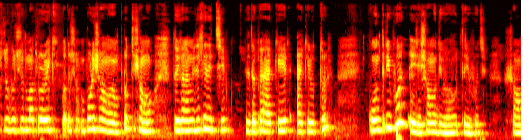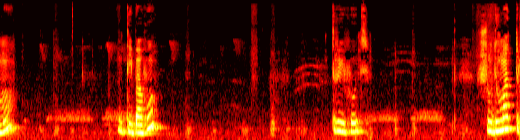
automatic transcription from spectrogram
ত্রিভুজ শুধুমাত্র রৈখিক পরিসম, প্রতিসম। তো এখানে আমি লিখে দিচ্ছি। যে দেখো, একের একের উত্তর। কোন ত্রিভুজ? এই যে সমদ্বিবাহু ত্রিভুজ। সম দ্বিবাহু ত্রিভুজ। শুধুমাত্র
